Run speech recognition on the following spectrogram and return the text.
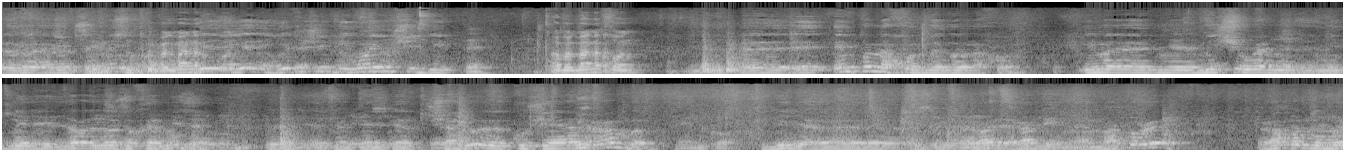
הרצונים. אבל מה נכון? יש שדים או אין שדים. אבל מה נכון? אין פה נכון ולא נכון. אם אה, מישהו, נדמה לי, לא לא זוכר מי זה, אה, אה, שאלו קושייה על רמב"ם. תגיד, אה, רבי, מה קורה? רמב"ם אומר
